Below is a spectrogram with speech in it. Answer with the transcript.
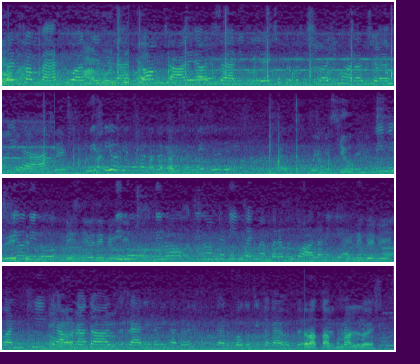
welcome back to our तो हम जा रहे हैं आज रैली के लिए छत्रपति शिवाजी महाराज जयंती है आज. Miss you Dinu we miss you Dinu Dinu Dinu Dinu आमच्या टीमचा एक मेंबर आहे पण तो आला नाहीये. पण ठीक आहे आपण आता आज रॅलीला निघालोय. तर बघू तिथं काय होतं. तर आता आपण आलेलो आहे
